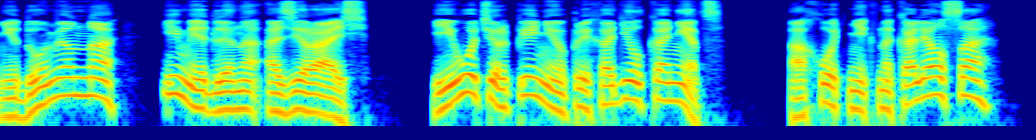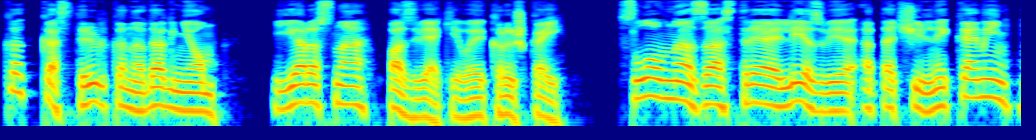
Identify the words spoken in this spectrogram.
недоуменно и медленно озираясь. Его терпению приходил конец. Охотник накалялся, как кастрюлька над огнем, яростно позвякивая крышкой. Словно заостряя лезвие о точильный камень,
